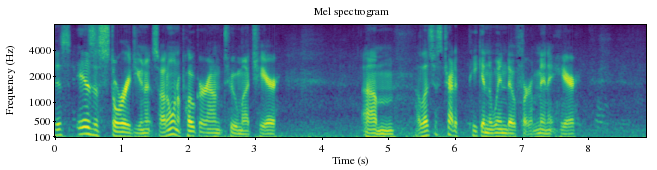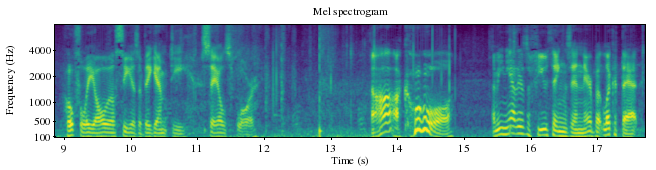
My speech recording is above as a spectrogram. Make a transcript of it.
this is a storage unit, so I don't want to poke around too much here. Um, let's just try to peek in the window for a minute here hopefully all we'll see is a big empty sales floor. Ah, cool. I mean, yeah, there's a few things in there, but look at that.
